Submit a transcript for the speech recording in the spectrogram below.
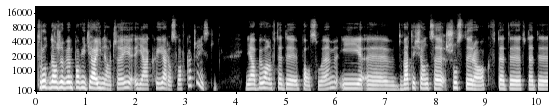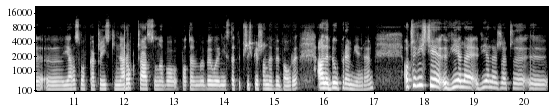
trudno, żebym powiedziała inaczej, jak Jarosław Kaczyński. Ja byłam wtedy posłem i e, 2006 rok, wtedy, wtedy e, Jarosław Kaczyński na rok czasu, no bo potem były niestety przyspieszone wybory, ale był premierem. Oczywiście wiele, wiele rzeczy y,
